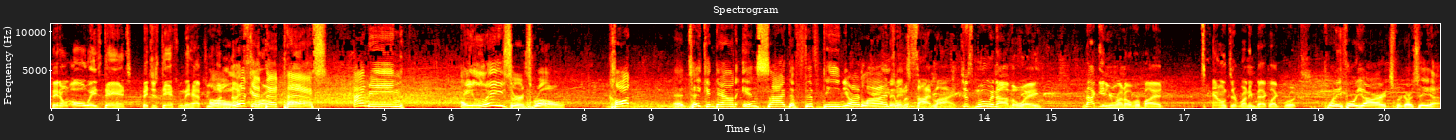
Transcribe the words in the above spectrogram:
They don't always dance; they just dance when they have to. Oh, nice look at that pass. I mean, a laser throw. Caught and taken down inside the 15 yard line. He's and on the sideline, just moving out of the way, not getting run over by a talented running back like Brooks. 24 yards for Garcia.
